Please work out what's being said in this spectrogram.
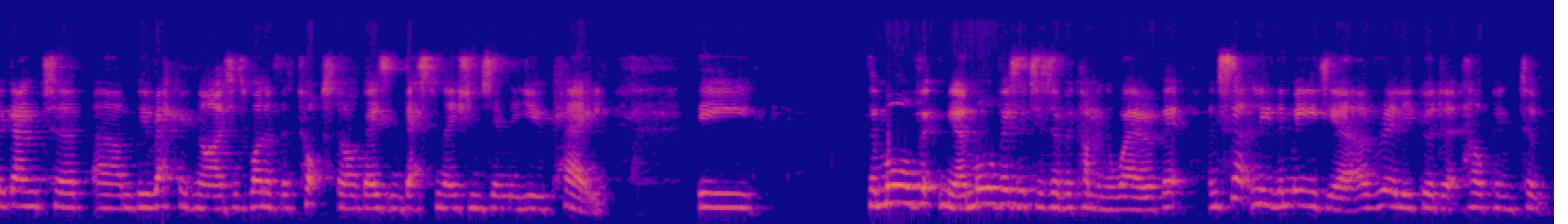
began to um, be recognised as one of the top stargazing destinations in the UK. The the more you know, more visitors are becoming aware of it, and certainly the media are really good at helping to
